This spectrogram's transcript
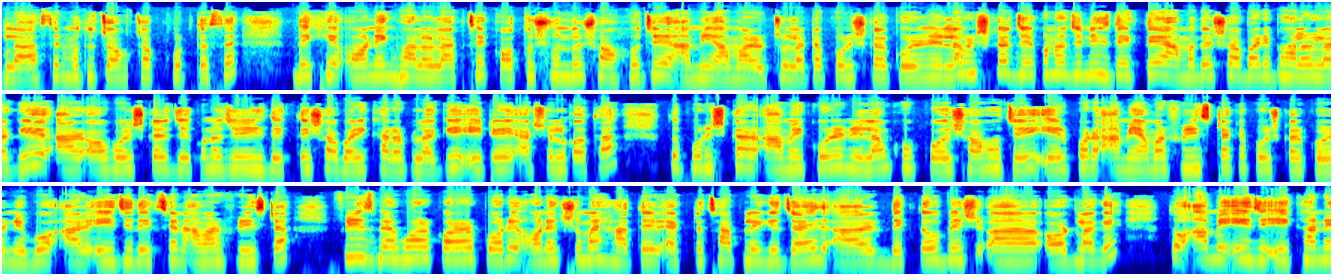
গ্লাসের মতো চকচক করতেছে। দেখে অনেক ভালো লাগছে, কত সুন্দর সহজে আমি আমার চুলাটা পরিষ্কার করে নিলাম। পরিষ্কার যে কোনো জিনিস দেখতে আমাদের সবারই ভালো লাগে, আর অপরিষ্কার যে কোনো জিনিস দেখতে সবারই খারাপ লাগে, এটাই আসল কথা। তো পরিষ্কার আমি করে নিলাম খুব সহজেই। এরপর আমি আমার ফ্রিজটাকে পরিষ্কার করে নেব। আর এই যে দেখছেন আমার ফ্রিজটা ফ্রিজ ব্যবহার করার পরে অনেক সময় হাতের একটা ছাপ লেগে যায় আর দেখতেও বেশ অড লাগে। তো আমি এই যে এখানে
